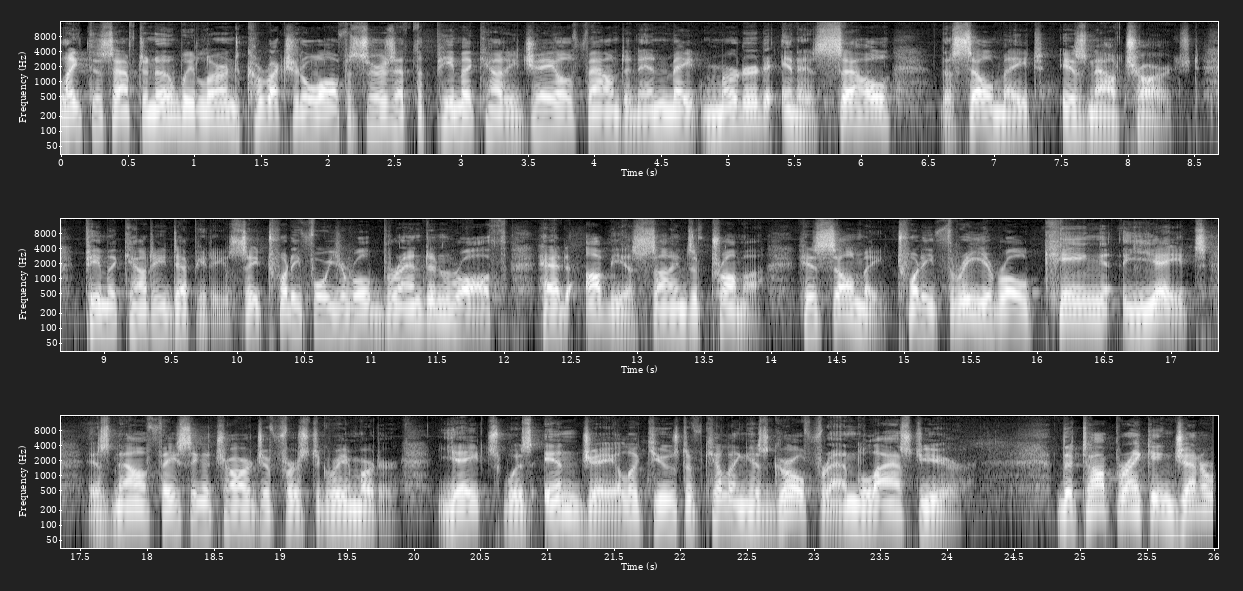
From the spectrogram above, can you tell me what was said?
Late this afternoon, we learned correctional officers at the Pima County Jail found an inmate murdered in his cell. The cellmate is now charged. Pima County deputies say 24-year-old Branden Roth had obvious signs of trauma. His cellmate, 23-year-old King Yates, is now facing a charge of first-degree murder. Yates was in jail accused of killing his girlfriend last year. The top-ranking general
